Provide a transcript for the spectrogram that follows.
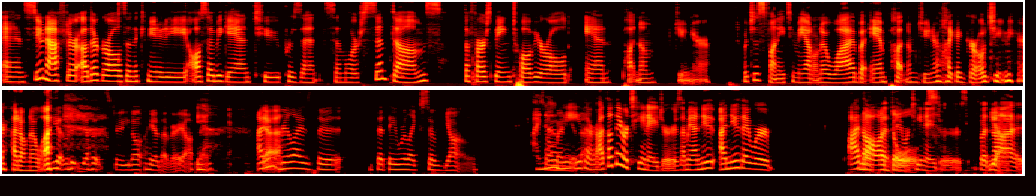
And soon after, other girls in the community also began to present similar symptoms, the first being 12 year old Ann Putnam Jr., which is funny to me. I don't know why, but Ann Putnam Jr., like a girl junior. I don't know why. yeah, yeah, that's true. You don't hear that very often. Yeah. I Yeah. didn't realize the that they were like so young. I know many me either. I thought they were teenagers. I mean, I knew I knew they were. I Not thought they were teenagers, but Yeah. not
